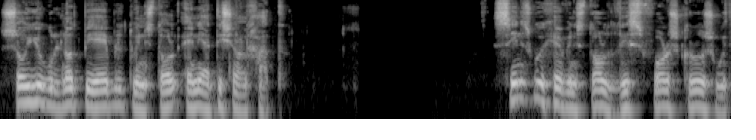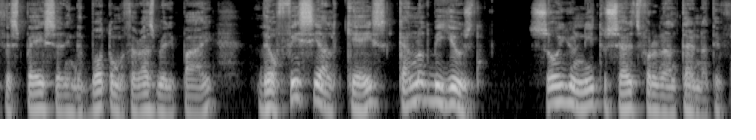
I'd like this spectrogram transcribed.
so you will not be able to install any additional hat. Since we have installed these four screws with the spacer in the bottom of the Raspberry Pi, the official case cannot be used, so you need to search for an alternative.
